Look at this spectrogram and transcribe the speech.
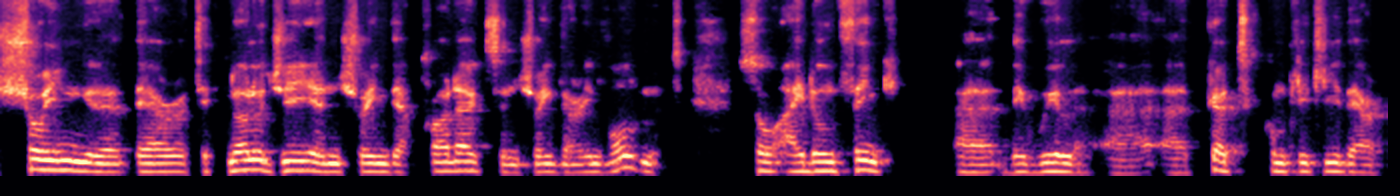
showing their technology and showing their products and showing their involvement. So I don't think uh, they will uh, uh, cut completely their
